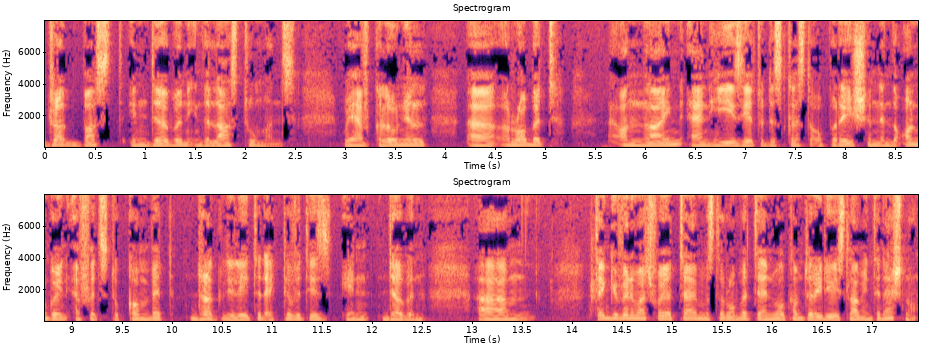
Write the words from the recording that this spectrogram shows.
drug bust in Durban in the last two months. We have Colonel uh, Robert online and he is here to discuss the operation and the ongoing efforts to combat drug related activities in Durban. Um, thank you very much for your time, Mr. Robert, and welcome to Radio Islam International.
